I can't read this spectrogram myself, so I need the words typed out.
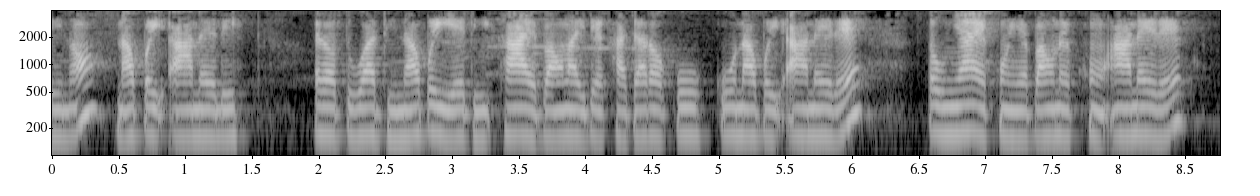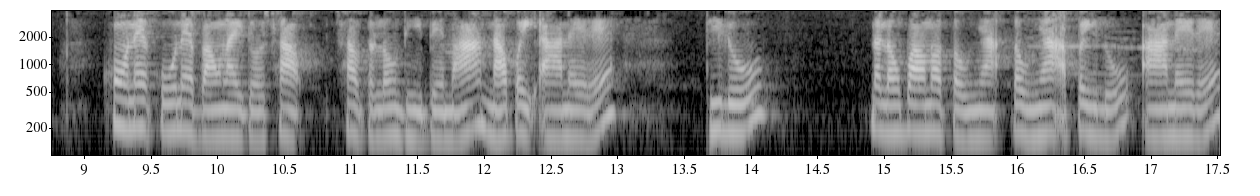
လေးနော်နောက်ပိတ်အားနဲလေးအဲ့တော့ तू ကဒီနောက်ပိတ်ရဲ့ဒီခါးရဲ့ပေါင်းလိုက်တဲ့ခါကျတော့ကိုကိုနောက်ပိတ်အားနဲတယ်တုံညရဲ့ခွန်ရဲ့ပေါင်းတဲ့ခွန်အားနဲတယ် ခွန်နဲ့6နဲ့ပေါင်းလိုက်တော့6 6တလုံးဒီပင်မှာနောက်ပိတ်အားနေတယ်ဒီလိုနှလုံးပေါင်းတော့3ည3ညအပိတ်လို့အားနေတယ်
